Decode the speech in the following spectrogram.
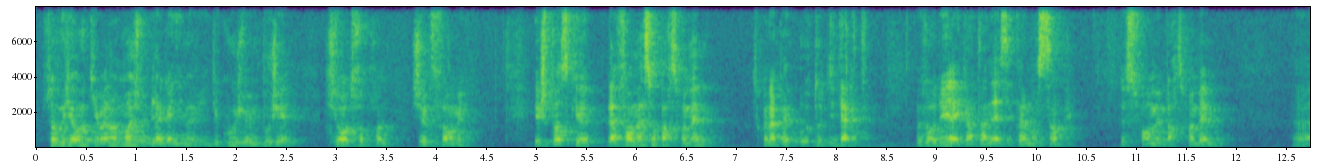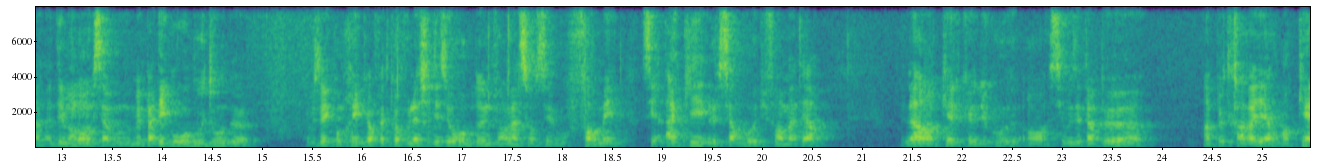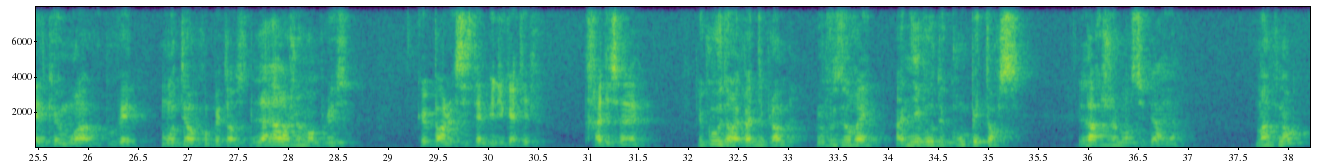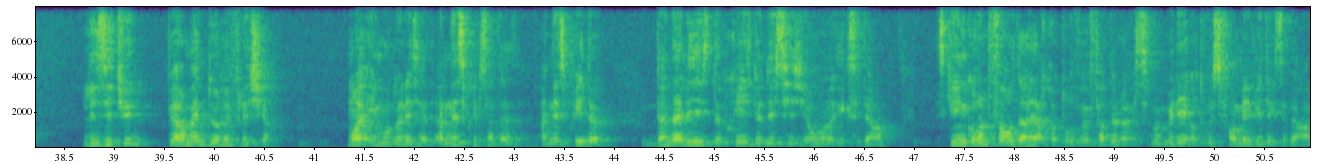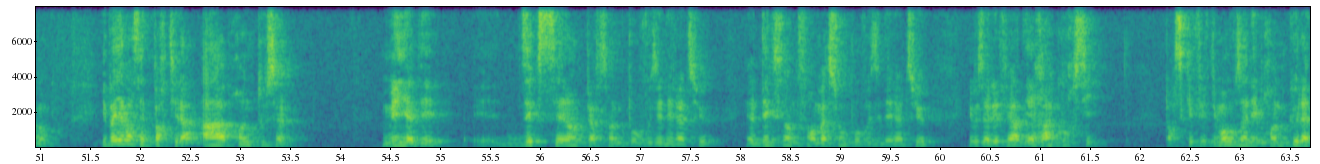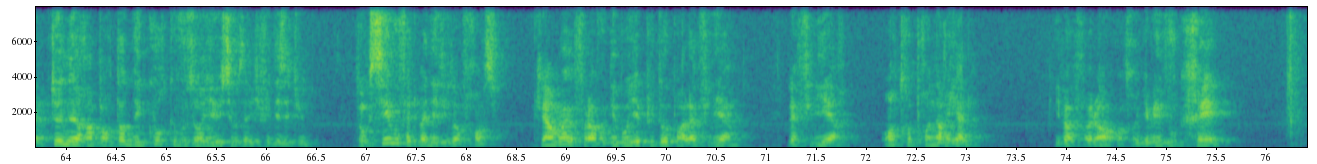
Soit vous dire ok, maintenant moi je veux bien gagner ma vie. Du coup, je vais me bouger, je vais entreprendre, je vais me former. Et je pense que la formation par soi-même, ce qu'on appelle autodidacte, aujourd'hui avec Internet, c'est tellement simple de se former par soi-même. Euh, dès le moment où ça vous met pas des gros boutons de. Vous avez compris qu'en fait, quand vous lâchez des euros dans une formation, c'est vous former, c'est hacker le cerveau du formateur. Là, en quelques, du coup, si vous êtes un peu, euh, un peu travailleur, en quelques mois, vous pouvez monter en compétences largement plus que par le système éducatif traditionnel. Du coup, vous n'aurez pas de diplôme, mais vous aurez un niveau de compétence largement supérieur. Maintenant, les études permettent de réfléchir. Moi, ils m'ont donné un esprit de synthèse, un esprit d'analyse, de, de prise de décision, etc. Ce qui est une grande force derrière quand on veut faire de l'investissement immobilier, quand on veut se former vite, etc. Donc, il va y avoir cette partie-là à apprendre tout seul. Mais il y a des, excellentes personnes pour vous aider là-dessus. Il y a d'excellentes formations pour vous aider là-dessus. Et vous allez faire des raccourcis. Parce qu'effectivement, vous allez prendre que la teneur importante des cours que vous auriez eu si vous aviez fait des études. Donc si vous ne faites pas d'études en France, clairement, il va falloir vous débrouiller plutôt par la filière, la filière entrepreneuriale. Il va falloir, entre guillemets, vous créer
